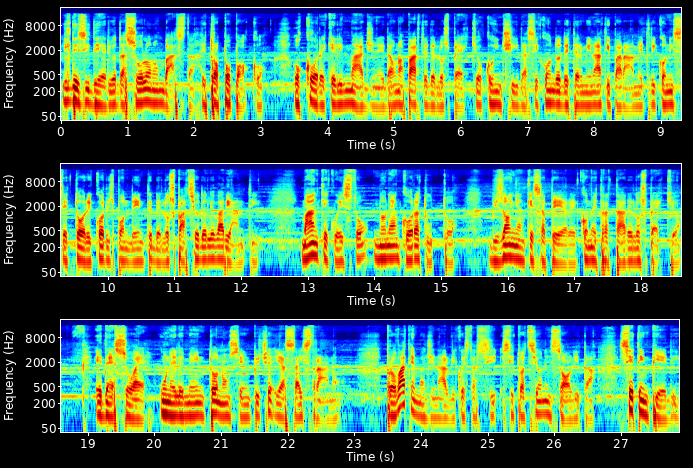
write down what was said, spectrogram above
il desiderio da solo non basta, è troppo poco. Occorre che l'immagine da una parte dello specchio coincida secondo determinati parametri con il settore corrispondente dello spazio delle varianti. Ma anche questo non è ancora tutto. Bisogna anche sapere come trattare lo specchio. Ed esso è un elemento non semplice e assai strano. Provate a immaginarvi questa si- situazione insolita. Siete in piedi,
